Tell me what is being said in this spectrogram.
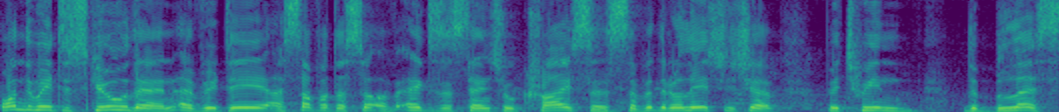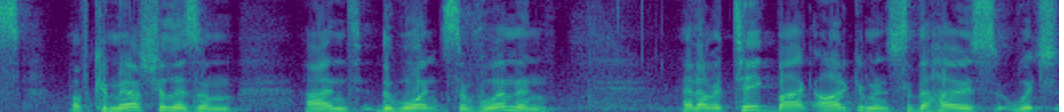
On the way to school, then, every day, I suffered a sort of existential crisis about the relationship between the bliss of commercialism and the wants of women. And I would take back arguments to the House which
